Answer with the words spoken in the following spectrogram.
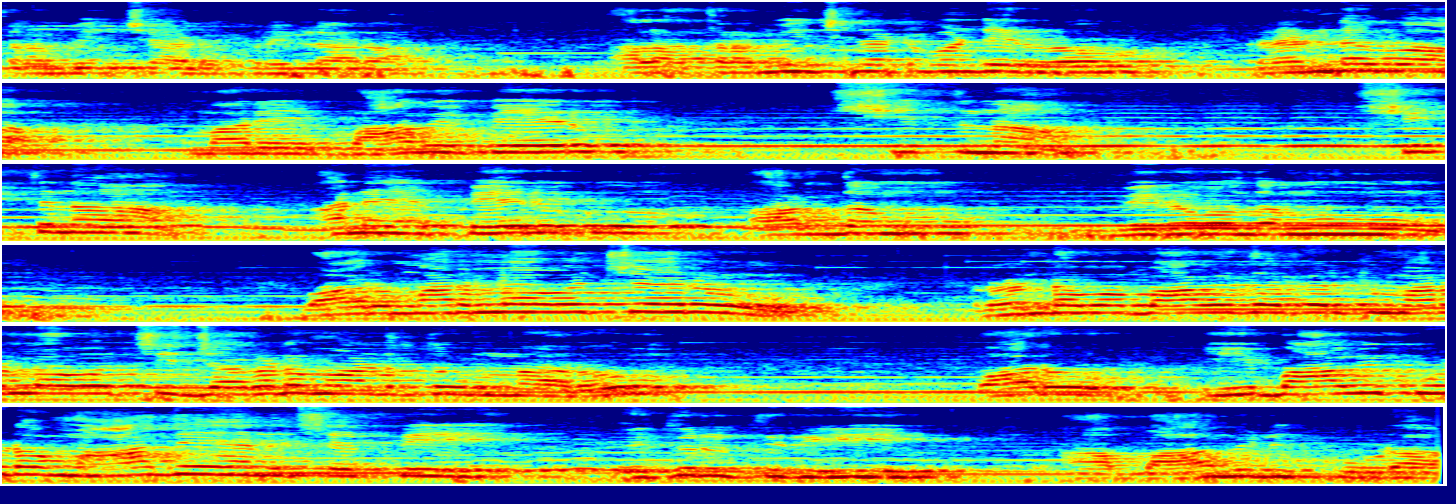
త్రవ్వించాడు ప్రిలారా అలా త్రవ్వించినటువంటి రెండవ మరి బావి పేరు షిత్నా. షిత్నా అనే పేరుకు అర్థము విరోధము. వారు మరలా వచ్చారు. రెండవ బావి దగ్గరికి మరలా వచ్చి జగడమాడుతూ ఉన్నారు. వారు ఈ బావి కూడా మాదే అని చెప్పి ఎదురు తిరిగి ఆ బావిని కూడా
